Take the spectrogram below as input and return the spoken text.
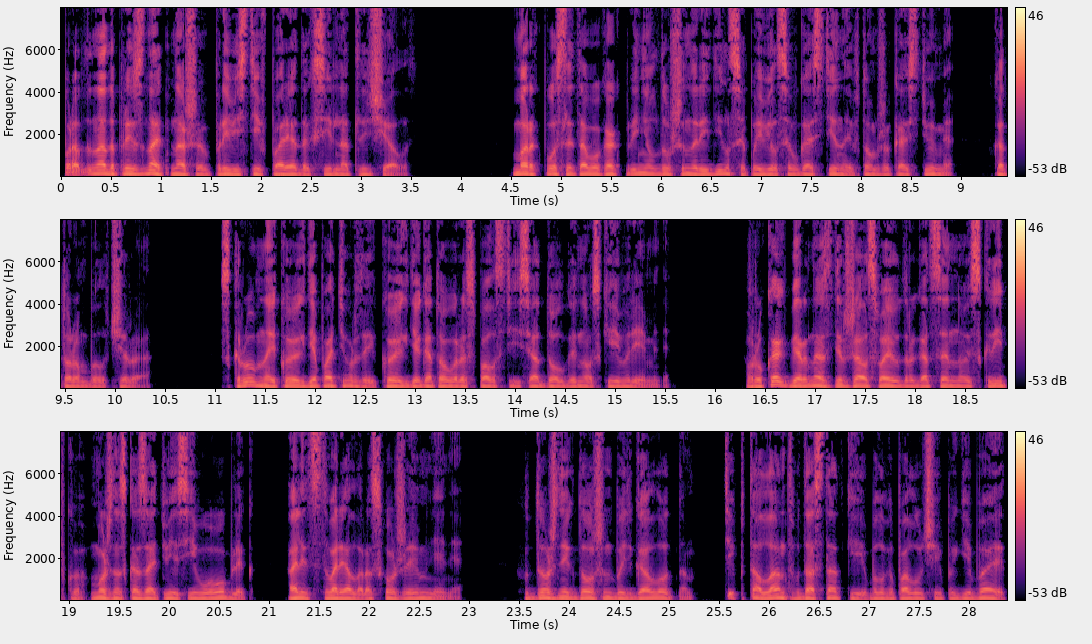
Правда, надо признать, наше привести в порядок сильно отличалось. Марк после того, как принял душ и нарядился, появился в гостиной в том же костюме, в котором был вчера. Скромный, кое-где потертый, кое-где готовый расползтись от долгой носки и времени. В руках Бернес держал свою драгоценную скрипку, можно сказать, весь его облик — олицетворяло расхожее мнение. Художник должен быть голодным. Тип талант в достатке и благополучии погибает.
